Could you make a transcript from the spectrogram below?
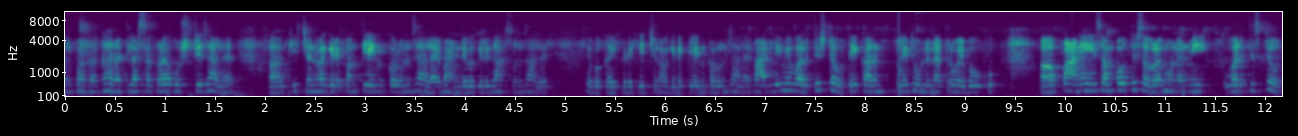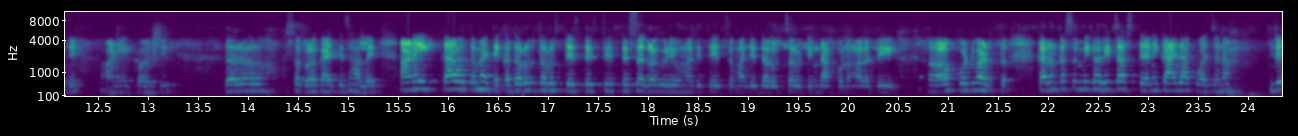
तर बघा घरातल्या सगळ्या गोष्टी झाल्यात. किचन वगैरे पण क्लीन करून झालं आहे भांडे वगैरे घासून झालेत. हे बघा इकडे किचन वगैरे क्लीन करून झालं आहे बादली मी वरतीच ठेवते कारण प्लेट ठेवले ना तर वैभव खूप पाणी संपवते सगळं म्हणून मी वरतीच ठेवते. आणि कळशी. तर सगळं काय ते झालं आहे आणि काय होतं माहिती आहे का दररोज दररोज तेच तेच तेच ते सगळं व्हिडिओमध्ये तेच म्हणजे दररोजचं रुटीन दाखवणं मला ते अफोर्ड वाटतं. कारण कसं मी घरीच असते आणि काय दाखवायचं ना? म्हणजे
